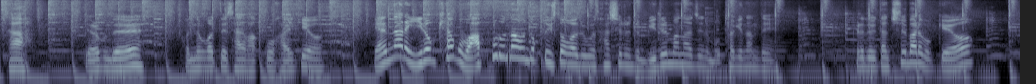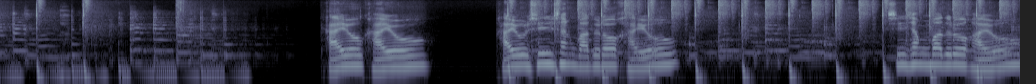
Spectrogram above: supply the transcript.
자 여러분들 걷는 것들 잘 받고 갈게요. 옛날에 이렇게 하고 와포로 나온 적도 있어가지고 사실은 좀 믿을만 하지는 못하긴 한데. 그래도 일단 출발해 볼게요. 가요 가요. 가요 신상 받으러 가요. 신상 받으러 가요.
